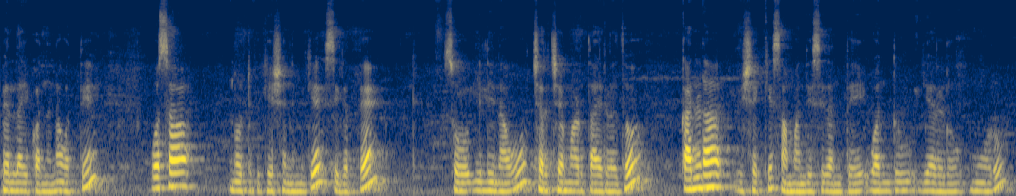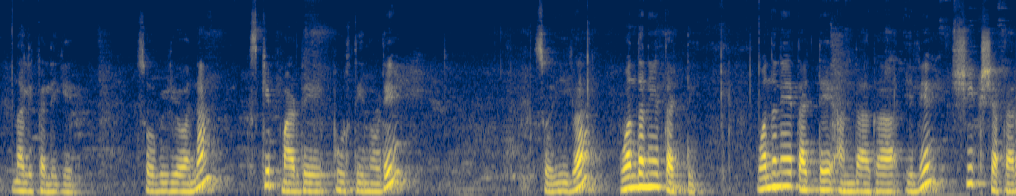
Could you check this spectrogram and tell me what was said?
ಬೆಲ್ ಐಕಾನನ್ನು ಒತ್ತಿ. ಹೊಸ ನೋಟಿಫಿಕೇಷನ್ ನಿಮಗೆ ಸಿಗುತ್ತೆ. ಸೊ ಇಲ್ಲಿ ನಾವು ಚರ್ಚೆ ಮಾಡ್ತಾ ಇರೋದು ಕನ್ನಡ ವಿಷಯಕ್ಕೆ ಸಂಬಂಧಿಸಿದಂತೆ ಒಂದು, ಎರಡು, ಮೂರು ನಲಿಕಲಿಗೆ ಸೊ ವಿಡಿಯೋವನ್ನು ಸ್ಕಿಪ್ ಮಾಡದೆ ಪೂರ್ತಿ ನೋಡಿ. ಸೊ ಈಗ ಒಂದನೇ ತಟ್ಟಿ. ಒಂದನೇ ತಟ್ಟೆ ಅಂದಾಗ ಇಲ್ಲಿ ಶಿಕ್ಷಕರ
